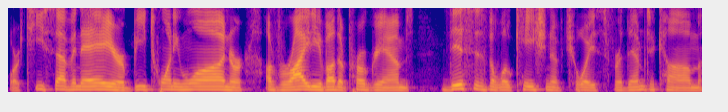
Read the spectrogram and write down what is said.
or T 7A or B 21 or a variety of other programs, this is the location of choice for them to come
